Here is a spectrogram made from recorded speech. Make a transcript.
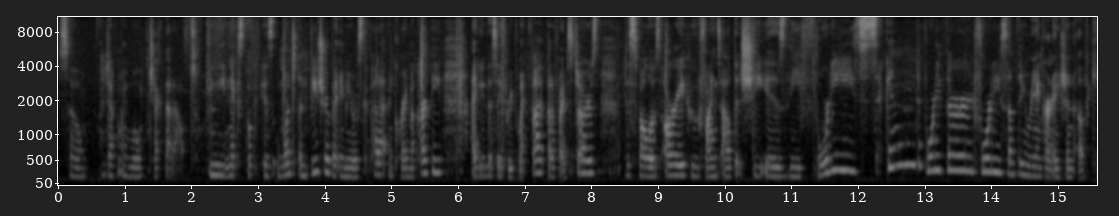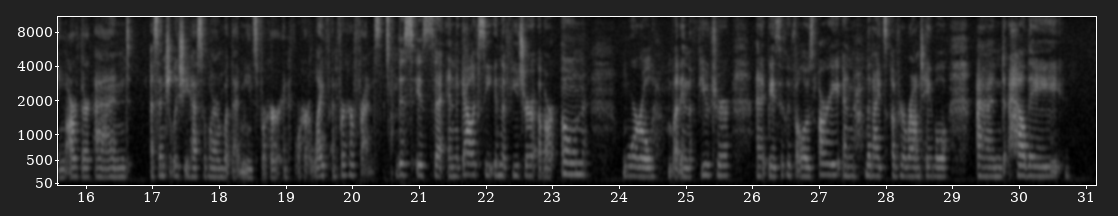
so I definitely will check that out. the next book is Once and Future by Amy Rose Capetta and Cori McCarthy. I gave this a 3.5 out of 5 stars. This follows Ari who finds out that she is the 42nd, 43rd, 40 something reincarnation of King Arthur and essentially she has to learn what that means for her and for her life and for her friends. This is set in the galaxy in the future of our own world but in the future and it basically follows Ari and the Knights of her Round Table and how they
